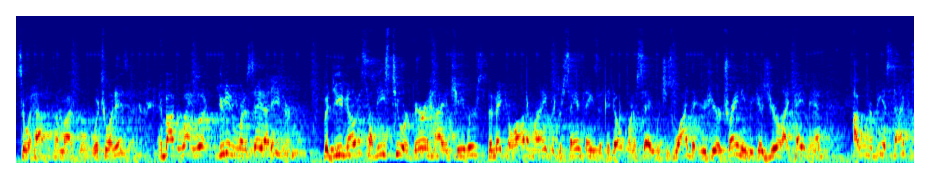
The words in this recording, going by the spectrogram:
So what happens, I'm like, well, which one is it? And by the way, look, you didn't want to say that either. But do you notice how these two are very high achievers? They make a lot of money, but they're saying things that they don't want to say, which is why that you're here training because you're like, hey man, I want to be a sniper.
